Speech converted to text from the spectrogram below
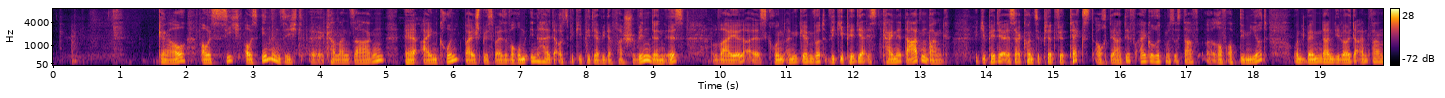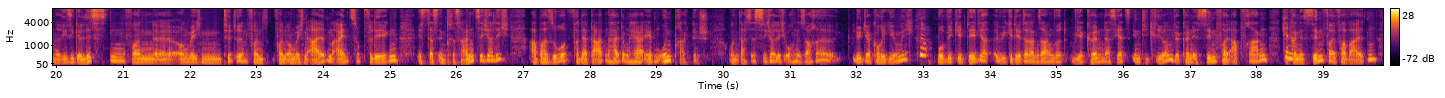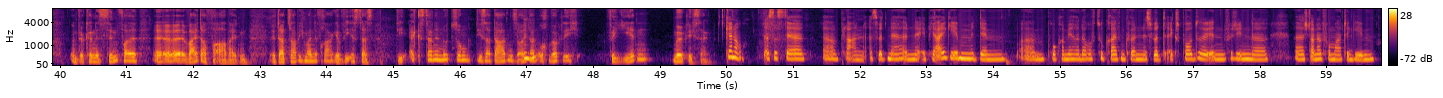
Genau, aus sich, aus Innensicht äh, kann man sagen, äh, ein Grund beispielsweise, warum Inhalte aus Wikipedia wieder verschwinden, ist, weil als Grund angegeben wird, Wikipedia ist keine Datenbank. Wikipedia ist ja konzipiert für Text, auch der Diff-Algorithmus ist darauf optimiert. Und wenn dann die Leute anfangen, riesige Listen von äh, irgendwelchen Titeln, von, von irgendwelchen Alben einzupflegen, ist das interessant sicherlich, aber so von der Datenhaltung her eben unpraktisch. Und das ist sicherlich auch eine Sache, Lydia, korrigiere mich, ja. wo Wikipedia, Wikipedia dann sagen wird, wir können das jetzt integrieren, wir können es sinnvoll abfragen, wir genau. können es sinnvoll verwalten und wir können es sinnvoll äh, weiterverarbeiten. Äh, dazu habe ich mal eine Frage. Wie ist das? Die externe Nutzung dieser Daten soll mhm. dann auch wirklich für jeden möglich sein? Genau. Das ist der äh, Plan. Es wird eine, eine, API geben, mit dem ähm, Programmierer darauf zugreifen können. Es wird Exporte in verschiedene äh, Standardformate geben.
